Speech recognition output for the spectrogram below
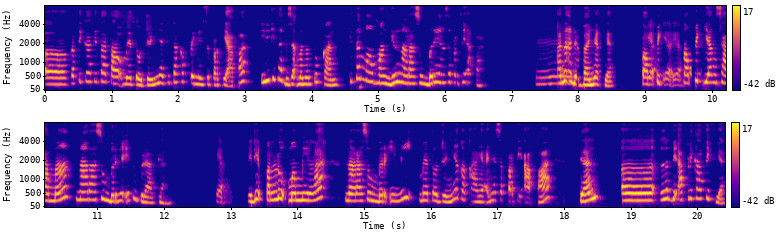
uh, ketika kita tahu metodenya kita kepingin seperti apa ini kita bisa menentukan kita mau manggil narasumber yang seperti apa hmm. karena ada banyak ya topik ya, ya, ya. topik yang sama narasumbernya itu beragam ya. jadi perlu memilah narasumber ini metodenya kekayaannya seperti apa dan uh, lebih aplikatif ya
